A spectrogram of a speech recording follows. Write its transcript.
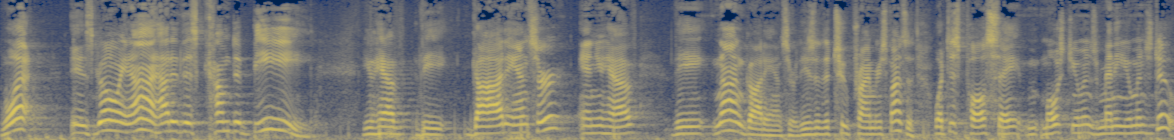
What is going on? How did this come to be? You have the God answer and you have the non God answer. These are the two prime responses. What does Paul say most humans, many humans do?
